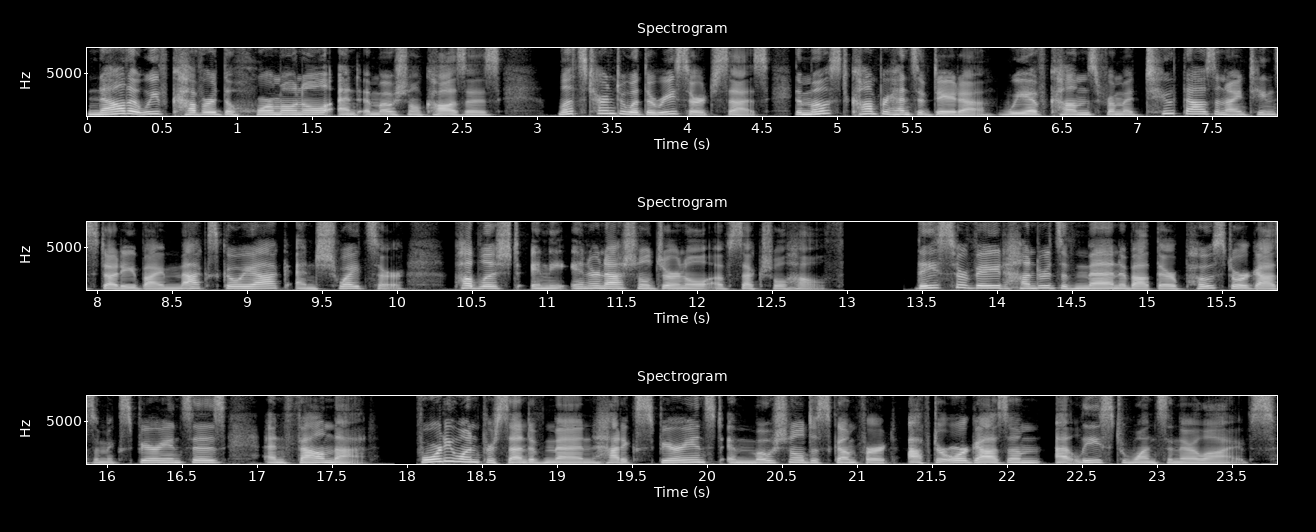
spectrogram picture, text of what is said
Now that we've covered the hormonal and emotional causes, let's turn to what the research says. The most comprehensive data we have comes from a 2019 study by Maczkowiack and Schweitzer, published in the International Journal of Sexual Health. They surveyed hundreds of men about their post orgasm experiences and found that 41% of men had experienced emotional discomfort after orgasm at least once in their lives.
